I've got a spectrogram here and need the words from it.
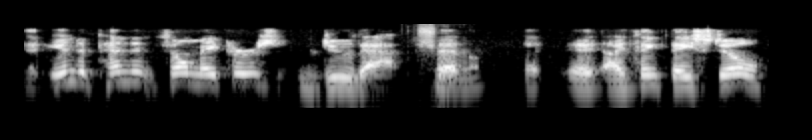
that independent filmmakers do that. Sure. That, that I think they still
